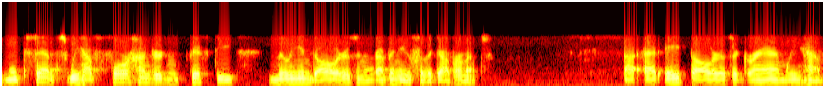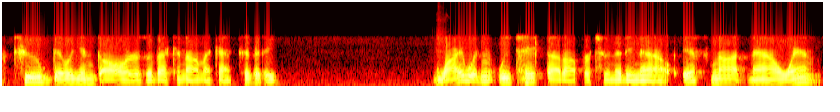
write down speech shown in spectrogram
makes sense. We have $450 million in revenue for the government. Uh, at $8 a gram, we have $2 billion of economic activity. Why wouldn't we take that opportunity now? If not now, when?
